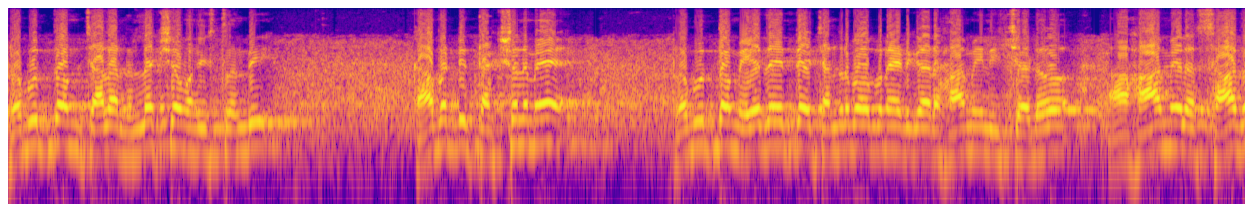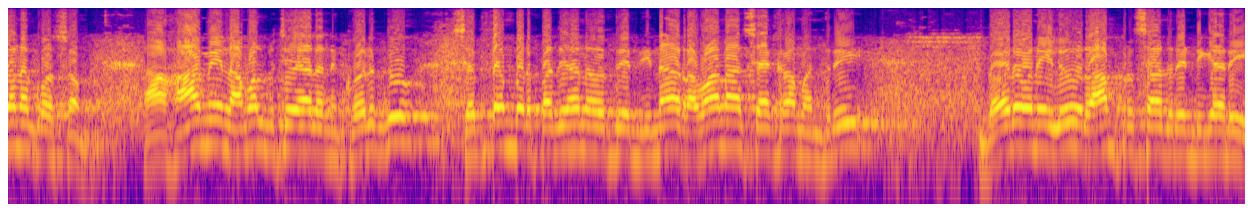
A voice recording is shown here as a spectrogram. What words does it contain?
ప్రభుత్వం చాలా నిర్లక్ష్యం వహిస్తుంది. కాబట్టి తక్షణమే ప్రభుత్వం ఏదైతే చంద్రబాబు నాయుడు గారు హామీలు ఇచ్చాడో ఆ హామీల సాధన కోసం ఆ హామీని అమలు చేయాలని కోరుతూ సెప్టెంబర్ పదిహేనవ తేదీన రవాణా శాఖ మంత్రి గౌరవనీయులు రామ్ ప్రసాద్ రెడ్డి గారి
